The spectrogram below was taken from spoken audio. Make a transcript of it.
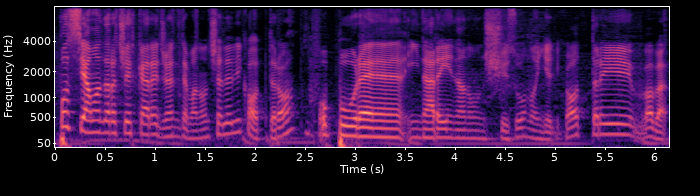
Possiamo andare a cercare gente ma non c'è l'elicottero? Oppure in arena non ci sono gli elicotteri? Vabbè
